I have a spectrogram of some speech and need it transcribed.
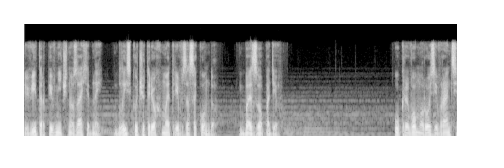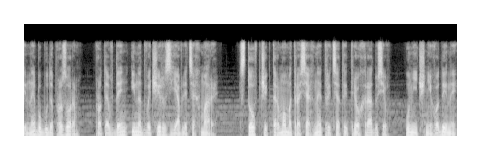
Вітер північно-західний близько 4 метрів за секунду. Без опадів. У кривому розі вранці небо буде прозорим, проте вдень і надвечір з'являться хмари. Стовпчик термометра сягне 33 градусів, у нічні години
